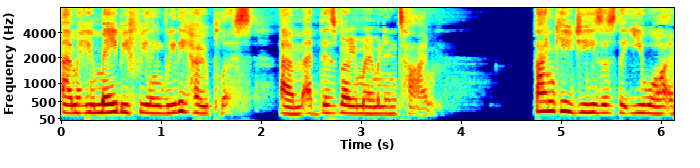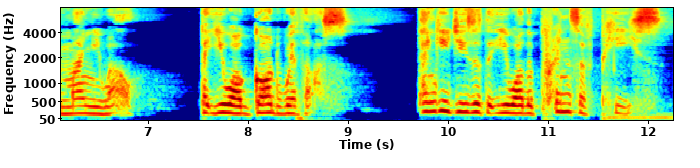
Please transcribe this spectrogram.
um, who may be feeling really hopeless um, at this very moment in time. Thank you, Jesus, that you are Emmanuel, that you are God with us. Thank you, Jesus, that you are the Prince of Peace.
